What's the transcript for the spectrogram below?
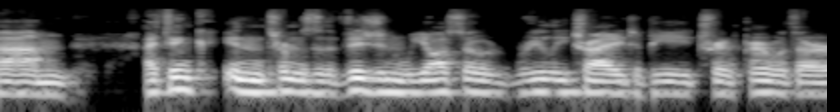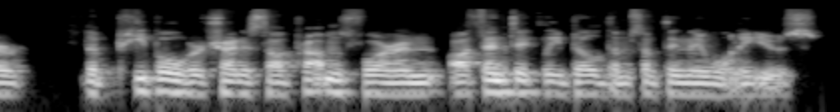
Um, I think in terms of the vision, we also really try to be transparent with our the people we're trying to solve problems for and authentically build them something they want to use.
